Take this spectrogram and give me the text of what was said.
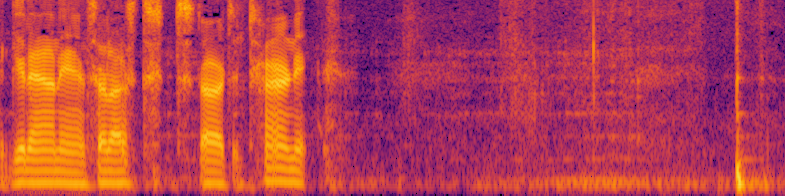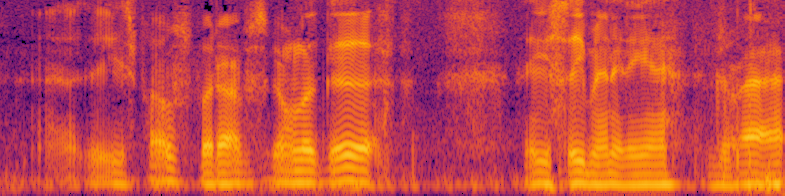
I get down there until I start to turn it. Uh, these posts put up, it's gonna look good. These cemented in, dried.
